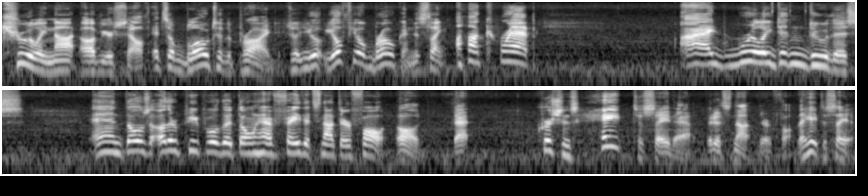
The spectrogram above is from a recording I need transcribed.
truly not of yourself. It's a blow to the pride. So you'll, you'll feel broken. It's like, ah, oh, crap. I really didn't do this. And those other people that don't have faith, it's not their fault. Oh, that Christians hate to say that, that it's not their fault. They hate to say it.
